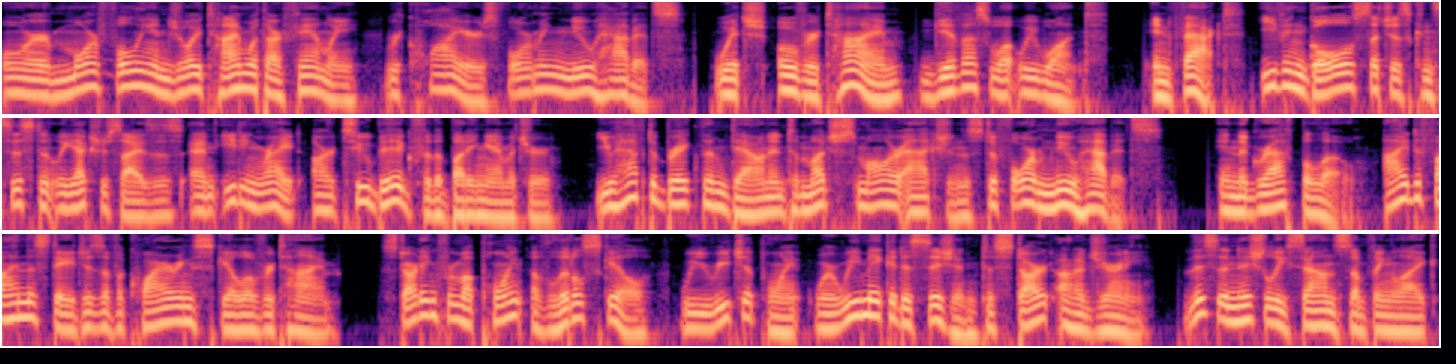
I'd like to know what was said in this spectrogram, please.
or more fully enjoy time with our family requires forming new habits which, over time, give us what we want. In fact, even goals such as consistently exercises and eating right are too big for the budding amateur. You have to break them down into much smaller actions to form new habits. In the graph below, I define the stages of acquiring skill over time. Starting from a point of little skill, we reach a point where we make a decision to start on a journey. This initially sounds something like,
